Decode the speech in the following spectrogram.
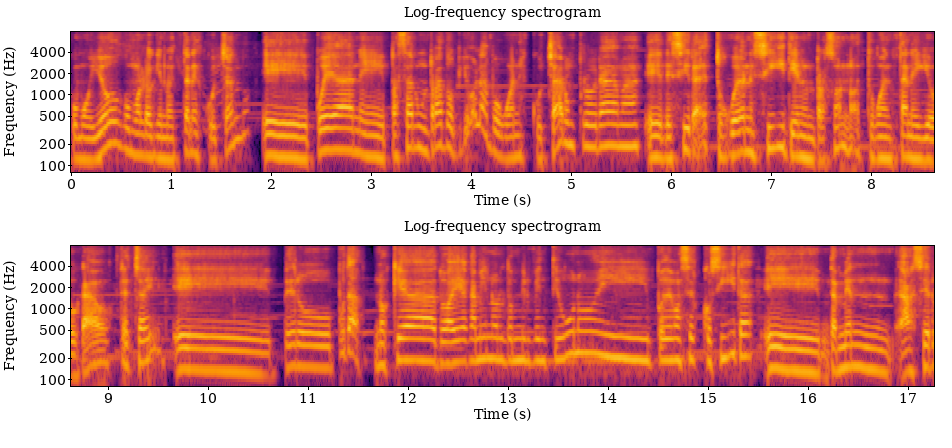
como yo, como los que nos están escuchando, eh, puedan eh, pasar un rato piola, pues, weón, escuchar un programa, eh, decir a estos weones sí tienen razón, no, estos weones están equivocados, ¿cachai? Pero, puta, nos queda todavía camino el 2021 y podemos hacer cositas. eh, también hacer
